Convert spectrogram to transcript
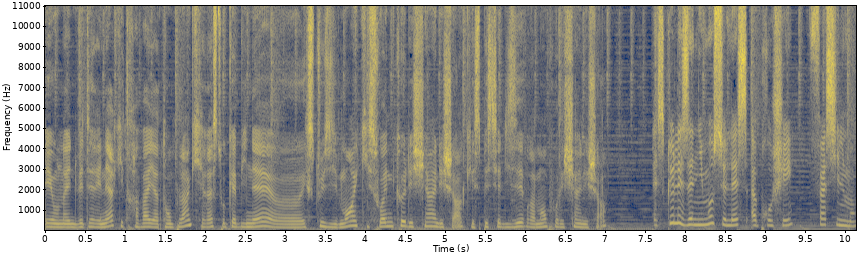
Et on a une vétérinaire qui travaille à temps plein, qui reste au cabinet euh, exclusivement et qui soigne que les chiens et les chats, qui est spécialisée vraiment pour les chiens et les chats. Est-ce que les animaux se laissent approcher facilement?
